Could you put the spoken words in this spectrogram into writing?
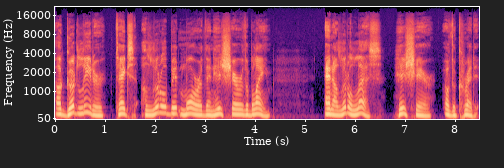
A good leader takes a little bit more than his share of the blame and a little less his share of the credit.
